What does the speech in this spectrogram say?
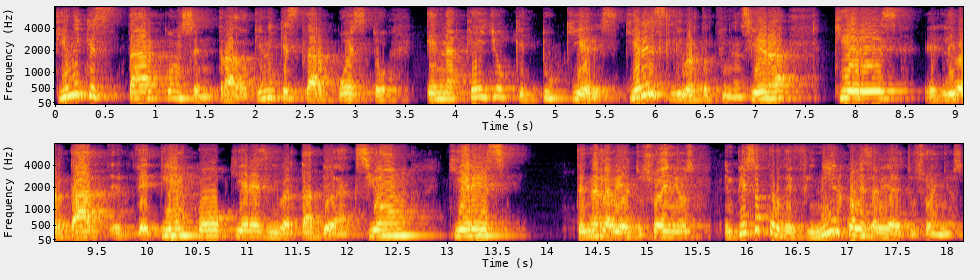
tiene que estar concentrado, tiene que estar puesto en aquello que tú quieres. ¿Quieres libertad financiera? ¿Quieres eh, libertad eh, de tiempo? ¿Quieres libertad de acción? ¿Quieres tener la vida de tus sueños? Empieza por definir cuál es la vida de tus sueños.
